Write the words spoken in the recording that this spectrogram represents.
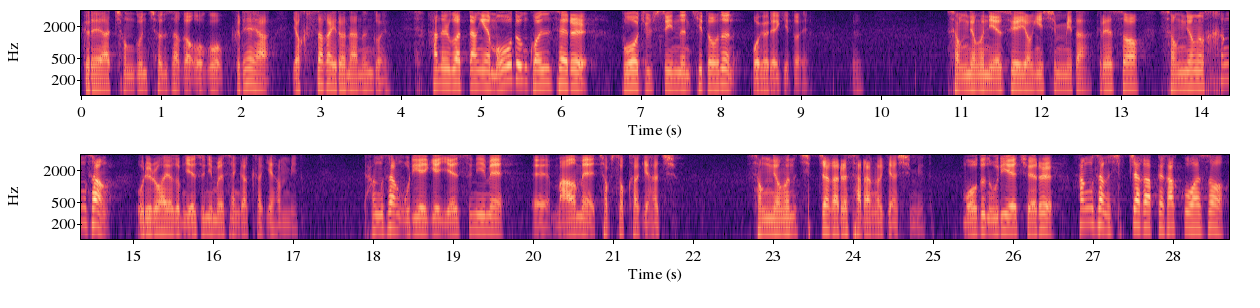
그래야 천군 천사가 오고 그래야 역사가 일어나는 거예요. 하늘과 땅의 모든 권세를 부어 줄 수 있는 기도는 보혈의 기도예요. 성령은 예수의 영이십니다. 그래서 성령은 항상 우리로 하여금 예수님을 생각하게 합니다. 항상 우리에게 예수님의 마음에 접속하게 하죠. 성령은 십자가를 사랑하게 하십니다. 모든 우리의 죄를 항상 십자가 앞에 갖고 와서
